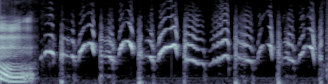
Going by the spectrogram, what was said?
嗯。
